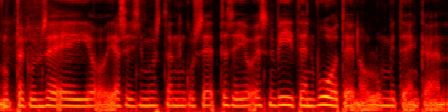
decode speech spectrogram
Mutta kun se ei ole, ja siis minusta niin se, että se ei ole edes viiteen vuoteen ollut mitenkään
